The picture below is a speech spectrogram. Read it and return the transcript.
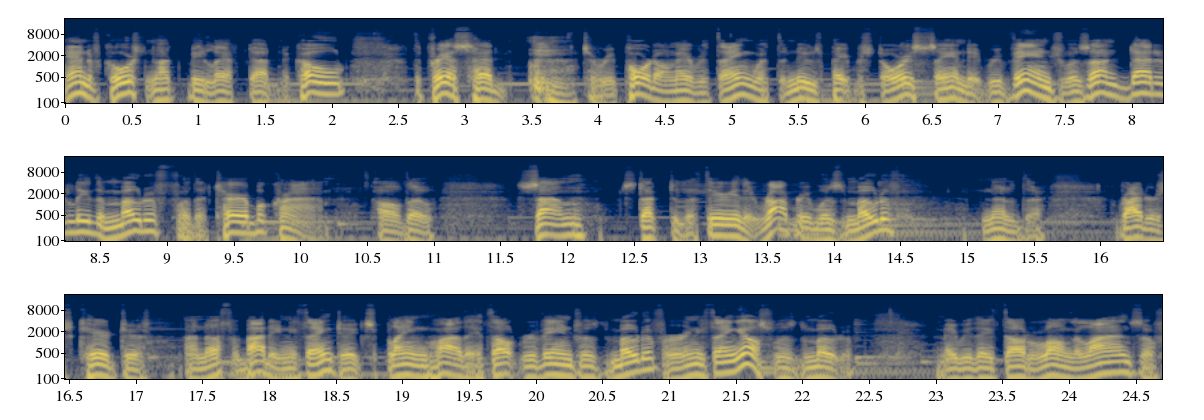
And of course, not to be left out in the cold, the press had to report on everything with the newspaper stories saying that revenge was undoubtedly the motive for the terrible crime, although some stuck to the theory that robbery was the motive. None of the writers cared to enough about anything to explain why they thought revenge was the motive or anything else was the motive. Maybe they thought along the lines of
